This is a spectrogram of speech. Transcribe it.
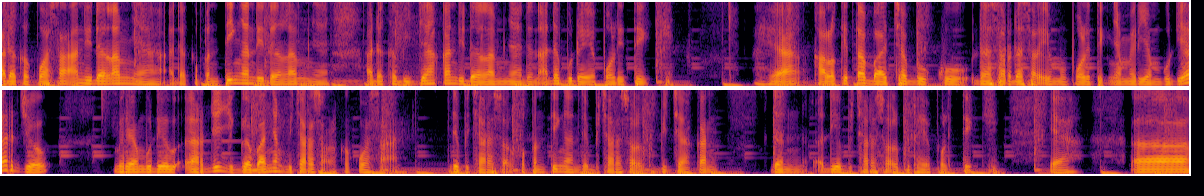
Ada kekuasaan di dalamnya ada kepentingan di dalamnya ada kebijakan di dalamnya dan ada budaya politik. Ya kalau kita baca buku dasar-dasar ilmu politiknya Miriam Budiarjo Miriam Budiarjo juga banyak bicara soal kekuasaan. Dia bicara soal kepentingan dia bicara soal kebijakan dan dia bicara soal budaya politik ya. Uh,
